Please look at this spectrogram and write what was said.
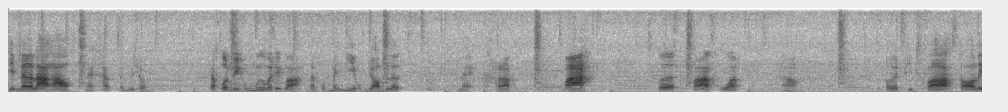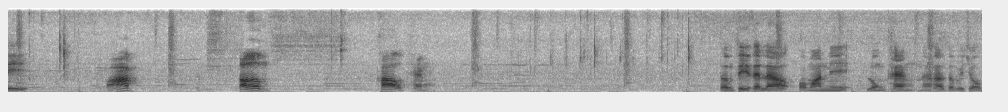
ทินเนอร์ล้างเอานะครับท่านผู้ชมแต่คนมีถุงมือไว้ดีกว่า แต่ผมไม่มีผมยอมเลอะนะครับ มา เปิดฝาขวดอ้าวเปิดผิดฟ้าสตอรี่ ปั๊บเติมเข้าแทงเติมสีเสร็จแล้วประมาณนี้ลงแทงนะครับท่านผู้ชม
